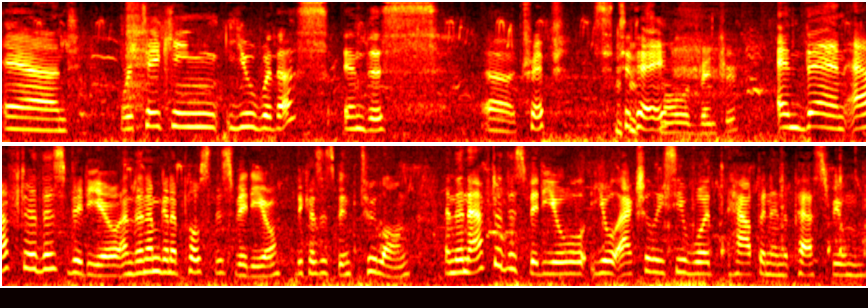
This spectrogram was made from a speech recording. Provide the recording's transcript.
and we're taking you with us in this uh, trip today. Small adventure. And then after this video, and then I'm gonna post this video because it's been too long. And then after this video, you'll actually see what happened in the past few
